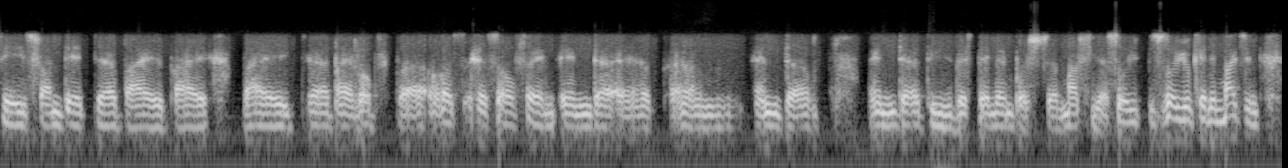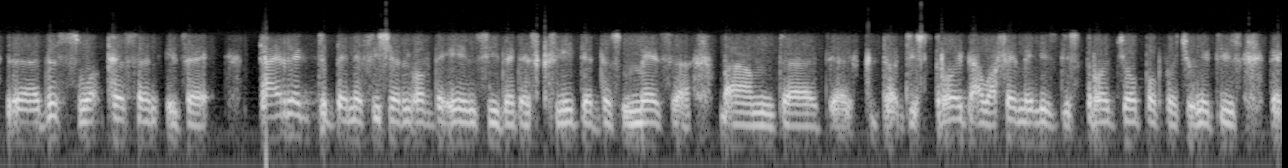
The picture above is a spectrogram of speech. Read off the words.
SA is funded by by by by Rob Hersov and and um, and and the the Stellenbosch mafia. So, so you can imagine uh, this person is a direct beneficiary of the ANC that has created this mess, uh, um, uh, destroyed our families, destroyed job opportunities. The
